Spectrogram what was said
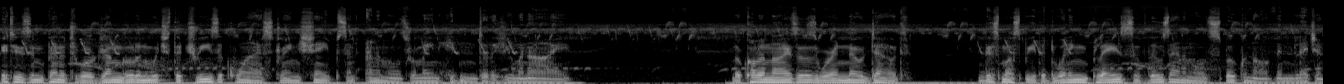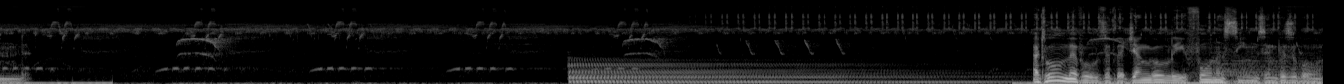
It is impenetrable jungle in which the trees acquire strange shapes and animals remain hidden to the human eye. The colonizers were in no doubt. This must be the dwelling place of those animals spoken of in legend. At all levels of the jungle, the fauna seems invisible,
